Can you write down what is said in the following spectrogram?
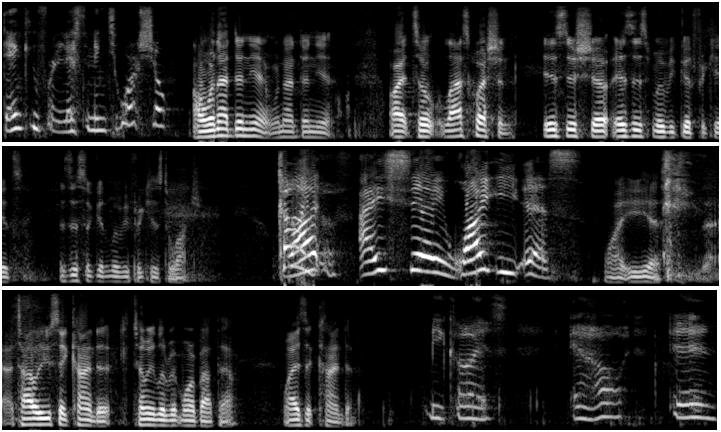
Thank you for listening to our show. Oh, we're not done yet. We're not done yet. All right. So last question: Is this show? Is this movie good for kids? Is this a good movie for kids to watch? What? I say Y E S. Why? Yes. Uh, Tyler, you say kinda. Tell me a little bit more about that. Why is it kind of? because and how and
